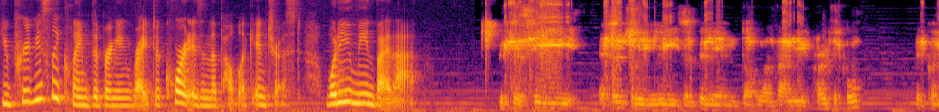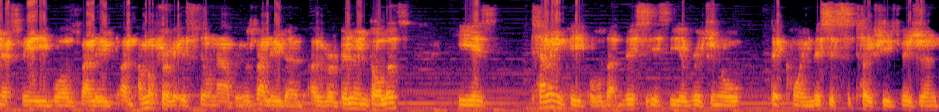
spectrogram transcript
you previously claimed that bringing Wright to court is in the public interest. What do you mean by that? Because he essentially leads a billion dollar value protocol. Bitcoin SV was valued, I'm not sure if it is still now, but it was valued at over a billion dollars. He is telling people that this is the original Bitcoin, this is Satoshi's vision.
